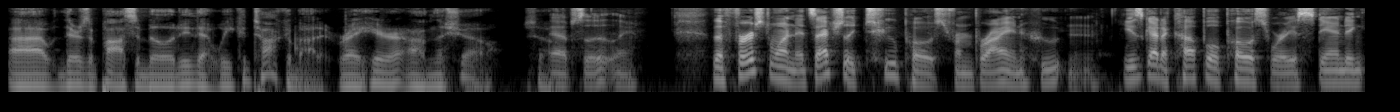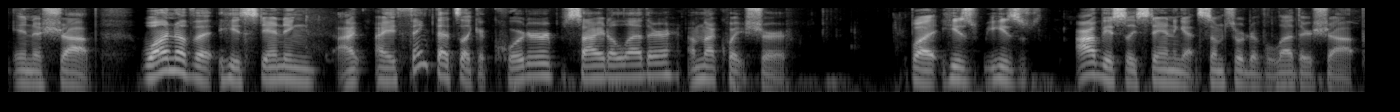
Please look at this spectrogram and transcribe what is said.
uh, there's a possibility that we could talk about it right here on the show. So Absolutely. The first one, it's actually two posts from Brian Hooten. He's got a couple posts where he's standing in a shop. One of it, he's standing, I, I think that's like a quarter side of leather. I'm not quite sure. But he's he's obviously standing at some sort of leather shop,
